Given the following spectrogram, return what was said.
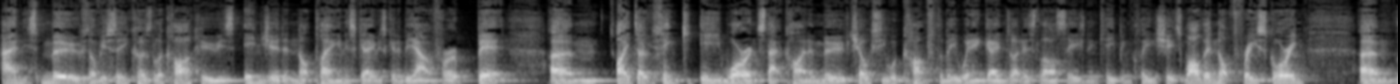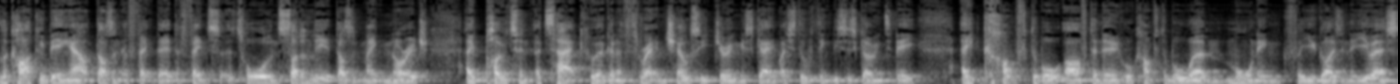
and it's moved obviously because Lukaku is injured and not playing in this game. He's going to be out for a bit. Um, I don't think he warrants that kind of move. Chelsea were comfortably winning games like this last season and keeping clean sheets. While they're not free scoring, um, Lukaku being out doesn't affect their defence at all, and suddenly it doesn't make Norwich a potent attack who are going to threaten Chelsea during this game. I still think this is going to be a comfortable afternoon or comfortable um, morning for you guys in the US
